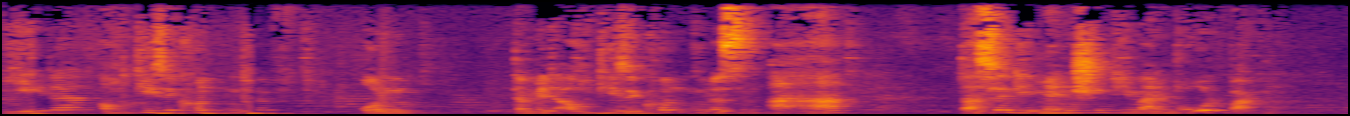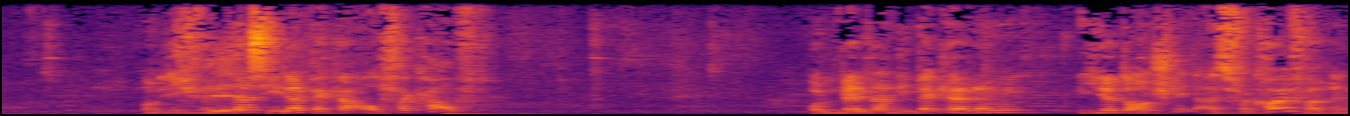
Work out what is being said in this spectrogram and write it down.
Jeder auch diese Kunden trifft. Und damit auch diese Kunden wissen, aha, das sind die Menschen, die mein Brot backen. Und ich will, dass jeder Bäcker auch verkauft. Und wenn dann die Bäckerin hier dort steht als Verkäuferin,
